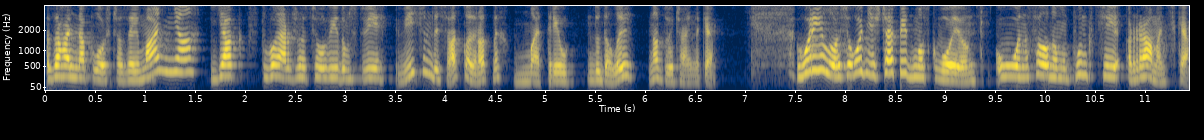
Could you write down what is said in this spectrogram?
Загальна площа займання, як стверджується у відомстві, 80 квадратних метрів. Додали надзвичайники. Горіло сьогодні ще під Москвою у населеному пункті Раменське.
